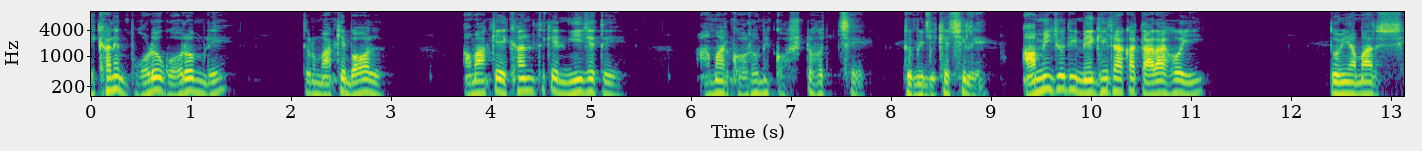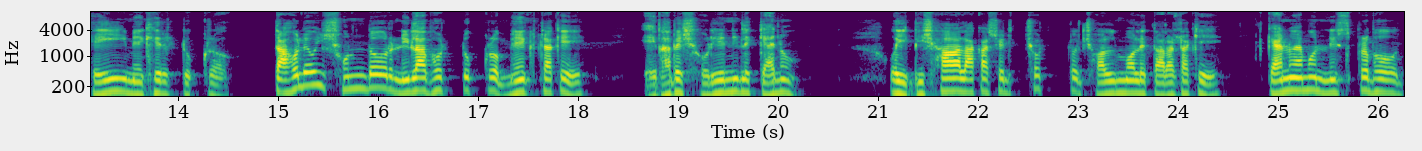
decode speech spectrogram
এখানে বড় গরম রে। তোর মাকে বল, আমাকে এখান থেকে নিয়ে যেতে। আমার গরমে কষ্ট হচ্ছে। তুমি লিখেছিলে, আমি যদি মেঘে ঢাকা তারা হই, তুমি আমার সেই মেঘের টুকরো। তাহলে ওই সুন্দর নীলাভর টুকরো মেঘটাকে এভাবে সরিয়ে নিলে কেন? ওই বিশাল আকাশের ছোট্ট ঝলমলে তারাটাকে কেন এমন নিষ্প্রভ,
